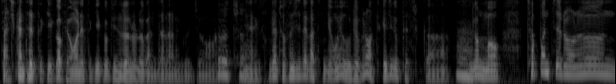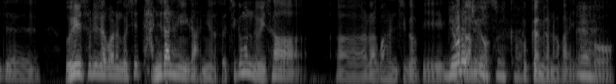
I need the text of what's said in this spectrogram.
자식한테 뜯기고 병원에 뜯기고 빈손으로 간다라는 거죠. 그렇죠. 예, 그러니까 조선시대 같은 경우에 의료비는 어떻게 지급했을까? 음. 이건 뭐 첫 번째로는 이제 의술이라고 하는 것이 단일한 행위가 아니었어요. 지금은 의사 라고 하는 직업이 면허증이 국가, 있으니까. 국가 면허가 예. 있고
